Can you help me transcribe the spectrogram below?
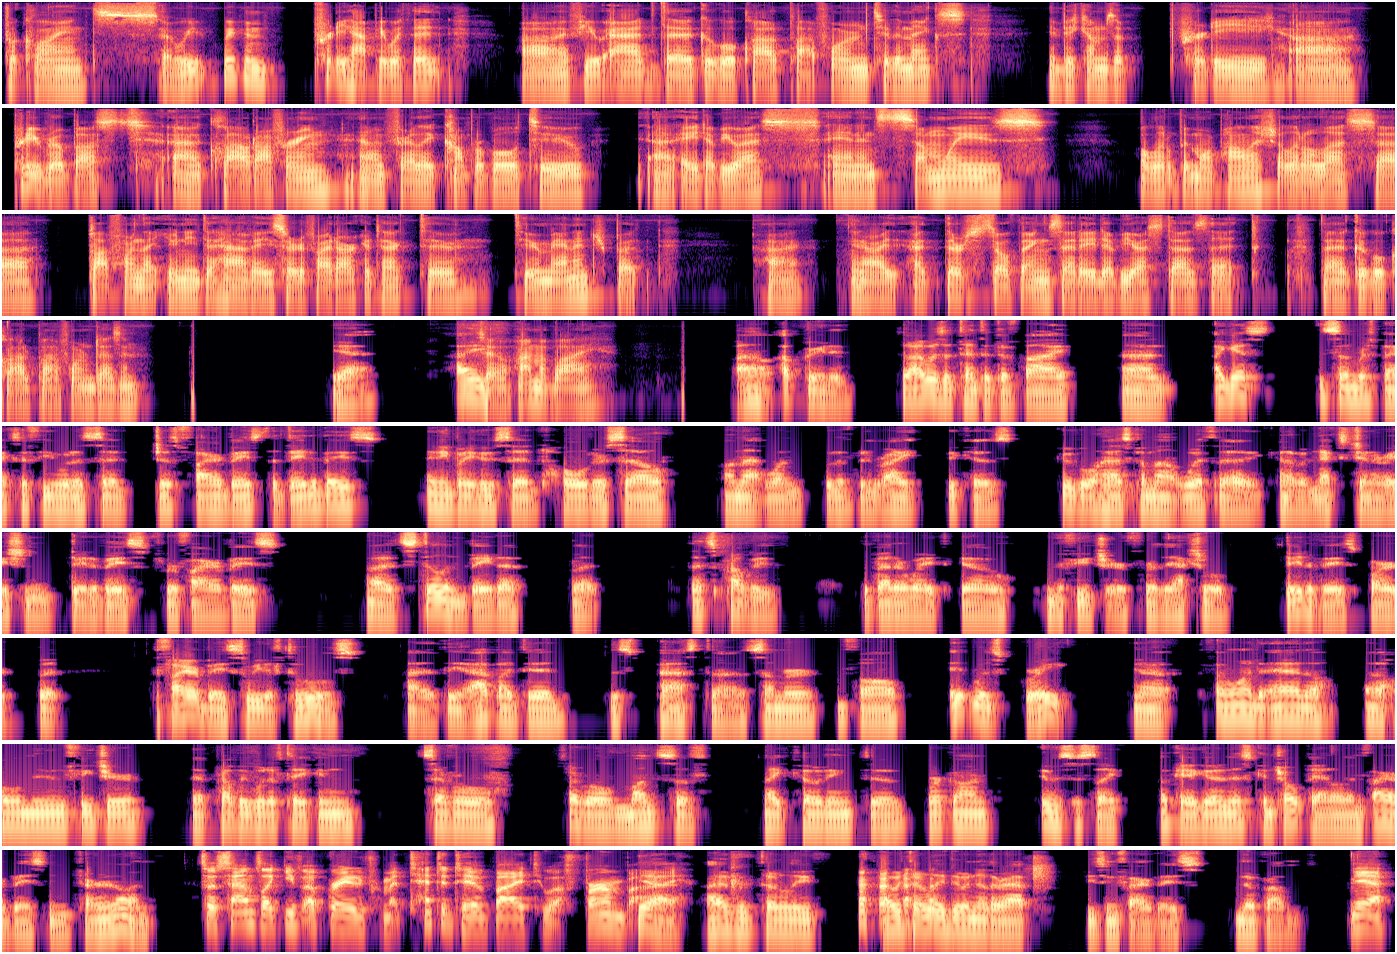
for clients. So we we've been pretty happy with it. Uh, if you add the Google Cloud Platform to the mix, it becomes a pretty uh, pretty robust uh, cloud offering, uh, fairly comparable to uh, AWS, and in some ways a little bit more polished, a little less uh, platform that you need to have a certified architect to to manage, but. Uh, you know, I, I, there's still things that AWS does that the Google Cloud Platform doesn't. yeah. I So I'm a buy. Wow, upgraded. So I was a tentative buy. Um, I guess in some respects, if you would have said just Firebase, the database, anybody who said hold or sell on that one would have been right because Google has come out with a kind of a next generation database for Firebase. Uh, it's still in beta, but that's probably the better way to go in the future for the actual database part. But the Firebase suite of tools, uh, the app I did this past uh, summer and fall, it was great. Yeah, if I wanted to add a, a whole new feature, that probably would have taken several several months of night coding to work on. It was just like, okay, go to this control panel in Firebase and turn it on. So it sounds like you've upgraded from a tentative buy to a firm buy. Yeah, I would totally, I would totally do another app using Firebase, no problem. Yeah.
